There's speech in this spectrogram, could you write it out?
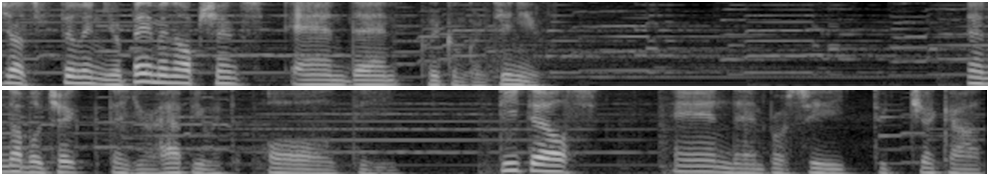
Just fill in your payment options and then click on continue and double check that you're happy with all the details and then proceed to checkout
